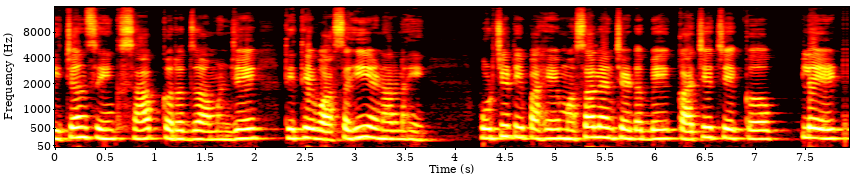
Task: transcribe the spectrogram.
किचन सिंक साफ करत जा म्हणजे तिथे वासही येणार नाही. पुढची टीप आहे मसाल्यांचे डबे काचेचे कप प्लेट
